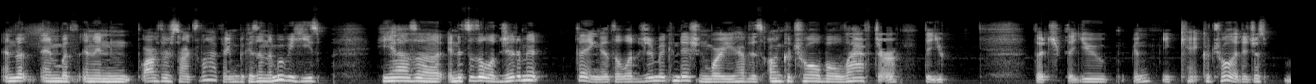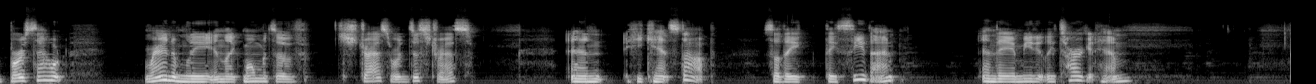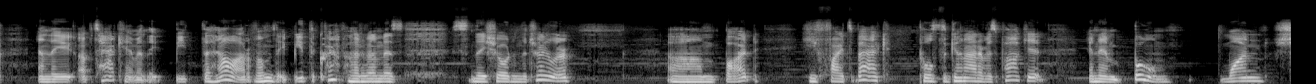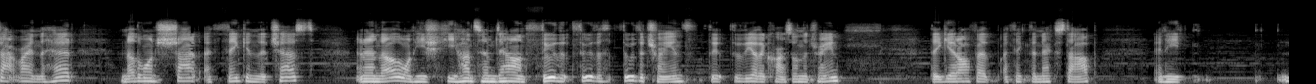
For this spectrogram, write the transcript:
and the and with and then Arthur starts laughing because in the movie he's he has a and this is a legitimate thing. It's a legitimate condition where you have this uncontrollable laughter that you that that you you can't control it. It just bursts out randomly in like moments of stress or distress, and he can't stop. So they they see that, and they immediately target him and they attack him and they beat the hell out of him. They beat the crap out of him as they showed in the trailer. Um, but he fights back, pulls the gun out of his pocket, and then boom, one shot right in the head, another one shot I think in the chest, and then the other one he he hunts him down through the through the through the trains th through the other cars on the train. They get off at I think the next stop, and he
